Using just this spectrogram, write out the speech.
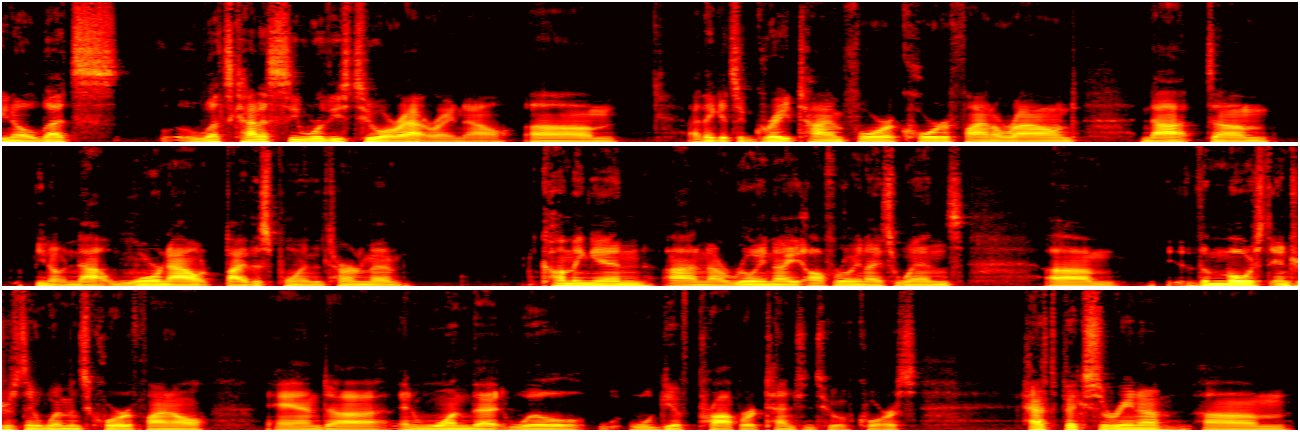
you know, let's let's kind of see where these two are at right now. Um, I think it's a great time for a quarterfinal round. Not um, you know, not worn out by this point in the tournament coming in on a really nice off really nice wins. Um, the most interesting women's quarterfinal, and uh, and one that will will give proper attention to, of course. Have to pick Serena, um,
